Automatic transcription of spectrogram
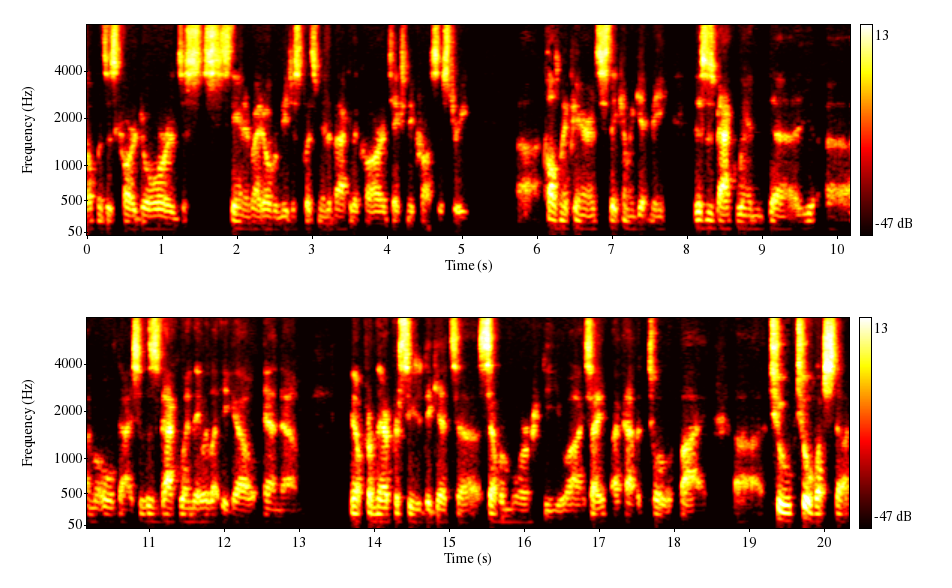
opens his car door and just standing right over me, just puts me in the back of the car and takes me across the street. Uh, calls my parents, they come and get me. This is back when uh, uh, I'm an old guy, so this is back when they would let you go. And um, you know, from there proceeded to get uh, several more DUIs. I, I've a total of five, uh, two two of which stuck.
